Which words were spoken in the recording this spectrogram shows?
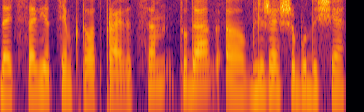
дать совет тем, кто отправится туда э, в ближайшее будущее.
